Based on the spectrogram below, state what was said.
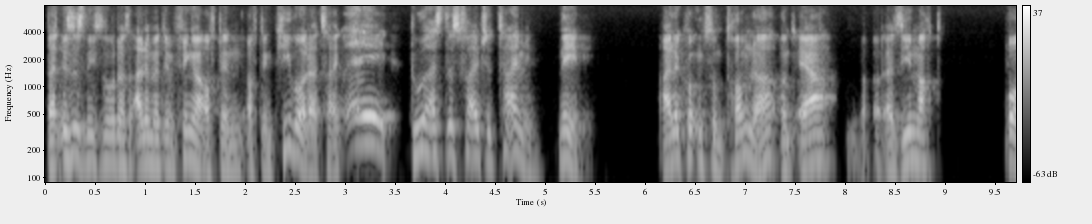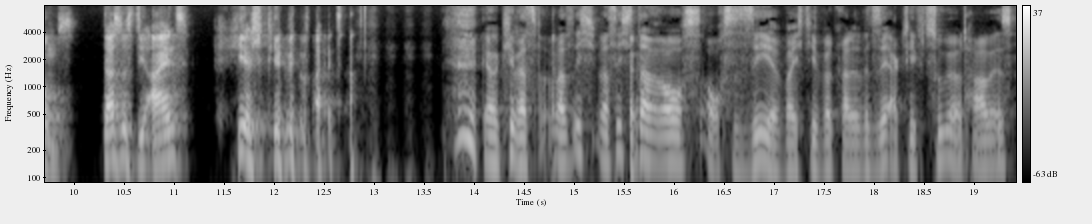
dann ist es nicht so, dass alle mit dem Finger auf den, auf den Keyboarder zeigen, ey, du hast das falsche Timing. Nee. Alle gucken zum Trommler und er, er sie macht Bums. Das ist die Eins. Hier spielen wir weiter. Ja, okay, was, was ich, was ich daraus auch sehe, weil ich dir gerade sehr aktiv zugehört habe, ist,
